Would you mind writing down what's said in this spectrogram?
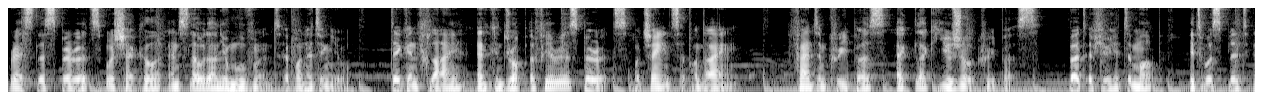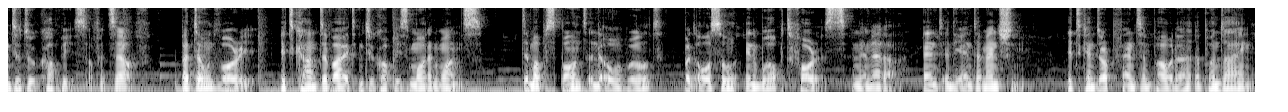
Restless spirits will shackle and slow down your movement upon hitting you. They can fly and can drop ethereal spirits or chains upon dying. Phantom creepers act like usual creepers, but if you hit the mob, it will split into two copies of itself. But don't worry, it can't divide into copies more than once. The mob spawns in the overworld, but also in warped forests in the nether and in the end dimension. It can drop phantom powder upon dying,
